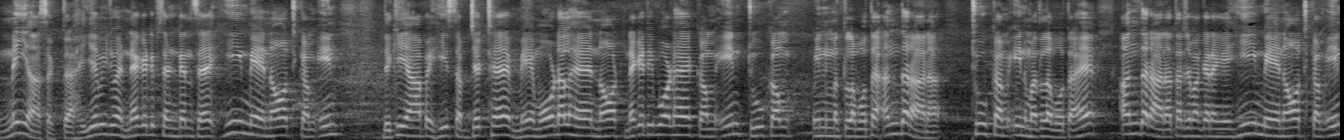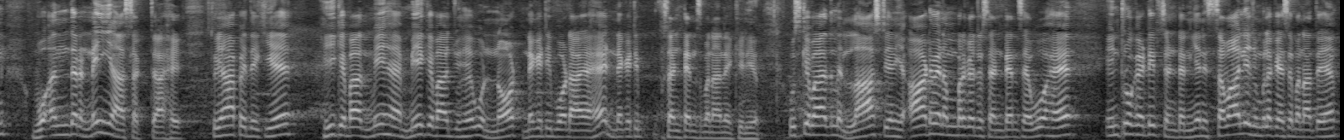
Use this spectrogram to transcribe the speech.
नहीं आ सकता है। ये भी जो है नेगेटिव सेंटेंस है ही मे नॉट कम इन देखिए, यहाँ पे ही सब्जेक्ट है मे मॉडल है नॉट नेगेटिव वर्ड है कम इन टू कम इन मतलब होता है अंदर आना। टू कम इन मतलब होता है अंदर आना। तर्जमा करेंगे ही मे नॉट कम इन वो अंदर नहीं आ सकता है। तो यहाँ पे देखिए ही के बाद मे है, मे के बाद जो है वो नॉट नेगेटिव वर्ड आया है नेगेटिव सेंटेंस बनाने के लिए। उसके बाद में लास्ट यानी आठवें नंबर का जो सेंटेंस है वो है इंट्रोगेटिव सेंटेंस यानी सवालिया जुमला कैसे बनाते हैं?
